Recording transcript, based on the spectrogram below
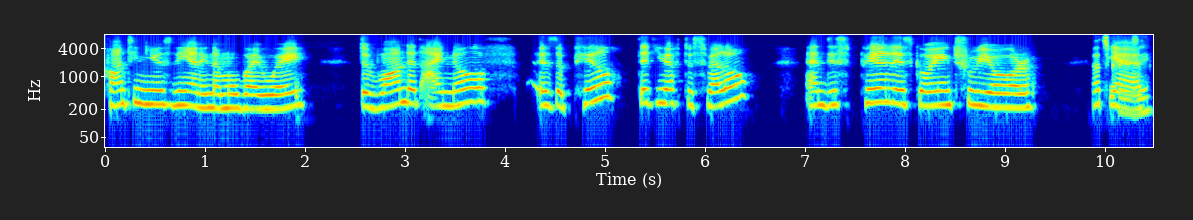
continuously and in a mobile way. The one that I know of is a pill that you have to swallow, and this pill is going through your that's yeah, crazy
